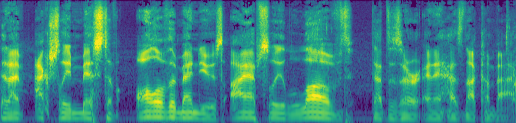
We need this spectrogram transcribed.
that I've actually missed of all of the menus. I absolutely loved that dessert, and it has not come back.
